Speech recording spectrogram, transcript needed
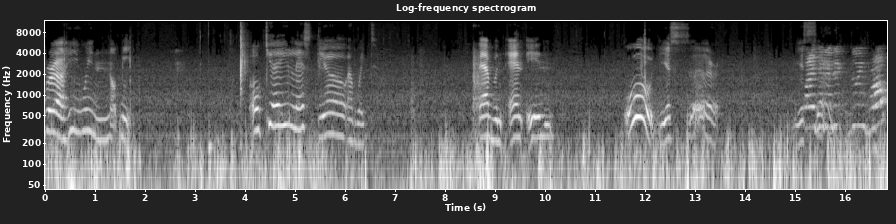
Bruh, he win, not me. Okay, let's go. And wait. Seven and in. Oh, yes, sir. Yes, What are sir. you doing, bro?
